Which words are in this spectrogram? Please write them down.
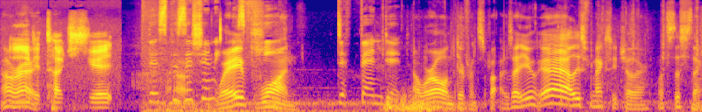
All E to touch shit. This uh, position Wave is key. one. Defend it. Oh, we're all in different spots. Is that you? Yeah, at least we're next to each other. What's this thing?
